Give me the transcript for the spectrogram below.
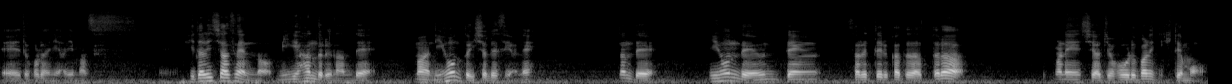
えー、ところにあります。左車線の右ハンドルなんで、まあ日本と一緒ですよね。なんで、日本で運転されてる方だったら、マレーシア、ジョホールバリに来ても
